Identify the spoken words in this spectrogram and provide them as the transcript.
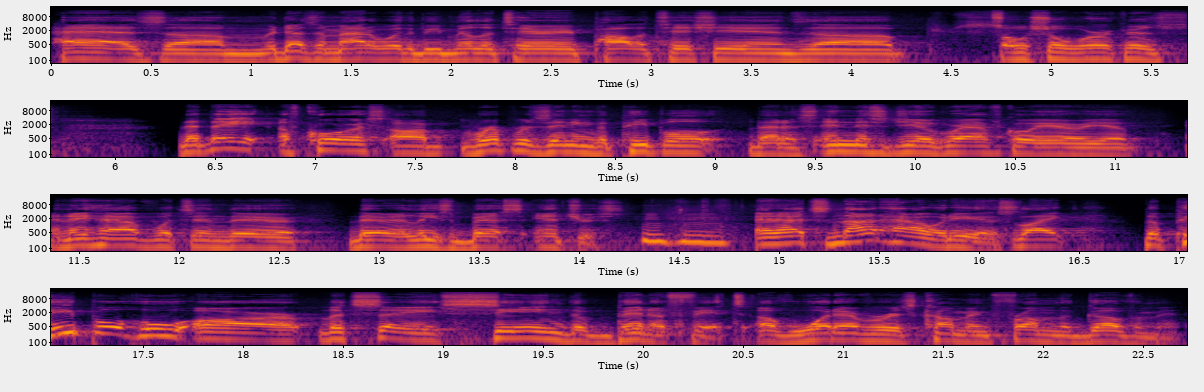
has. Um, it doesn't matter whether it be military, politicians, uh, social workers. That they, of course, are representing the people that is in this geographical area, and they have what's in their their at least best interest. Mm-hmm. And that's not how it is. Like the people who are, let's say, seeing the benefit of whatever is coming from the government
